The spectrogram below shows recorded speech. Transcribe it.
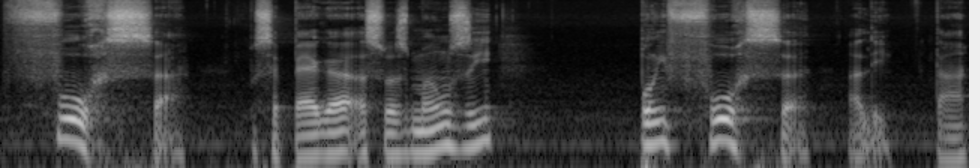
força. Você pega as suas mãos e põe força ali, tá?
